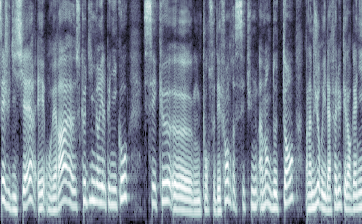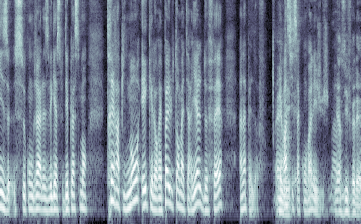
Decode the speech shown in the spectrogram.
c'est judiciaire et on verra. Euh, Ce que dit Muriel Pénicaud, c'est que euh, pour se défendre, c'est un manque de temps, dans la mesure où il a fallu qu'elle organise ce congrès à Las Vegas, ce déplacement très rapidement et qu'elle n'aurait pas eu le temps matériel de faire un appel d'offres. On Eh verra oui. si ça convainc les juges. Merci Frédéric.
